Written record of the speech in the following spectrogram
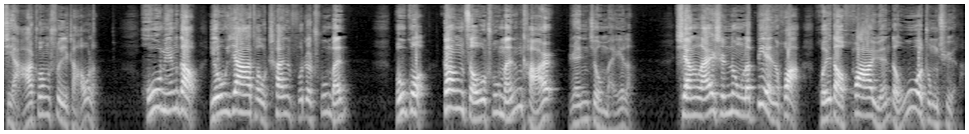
假装睡着了。胡明道由丫头搀扶着出门，不过刚走出门槛儿，人就没了，想来是弄了变化，回到花园的窝中去了。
